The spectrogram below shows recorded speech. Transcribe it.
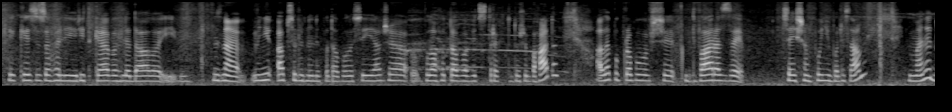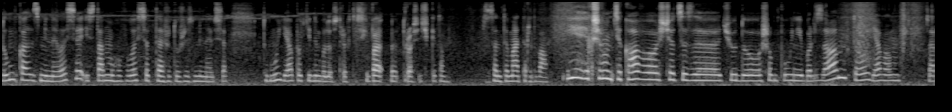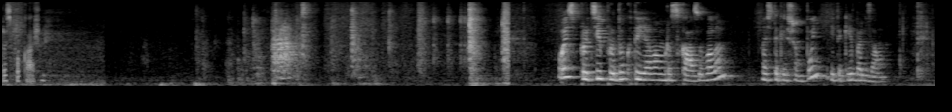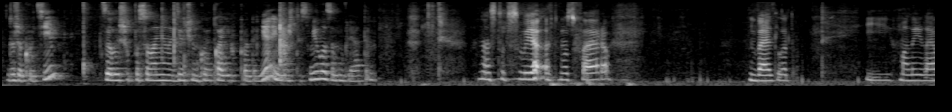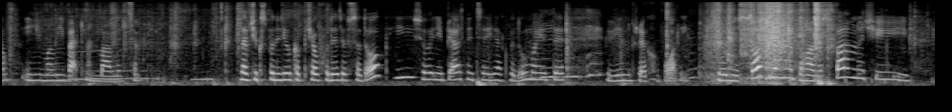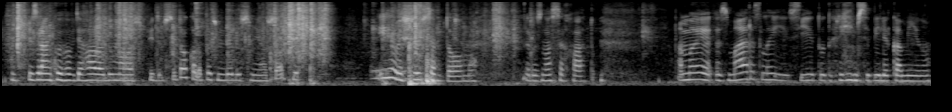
якесь взагалі рідке виглядало. І не знаю, мені абсолютно не подобалося. І я вже була готова відстригти дуже багато, але попробувавши два рази цей шампунь і бальзам, в мене думка змінилася, і стан мого волосся теж дуже змінився. Тому я поки не буду стригтись, хіба е, трошечки там сантиметр два. І якщо вам цікаво, що це за чудо шампунь і бальзам, то я вам зараз покажу. Ось про ці продукти я вам розказувала. Ось такий шампунь і такий бальзам. Дуже круті. Залишу посилання на дівчинку, яка їх продає, і можете сміло замовляти. У нас тут своя атмосфера. Безлад. І малий Лев, і малий Бетмен бавляться. Левчик з понеділка почав ходити в садок, і сьогодні п'ятниця, як ви думаєте, він вже хворий. Сьогодні з соплями, погано спав вночі. Зранку його вдягала, думала, що піде в садок, але потім дивлюся в нього соплі. І лишився вдома. Розносить хату. А ми змерзли і всі тут гріємося біля каміну.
